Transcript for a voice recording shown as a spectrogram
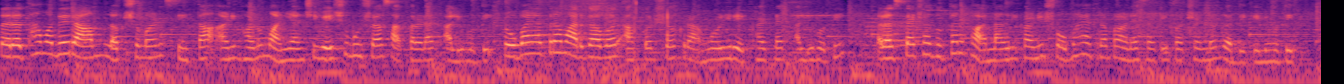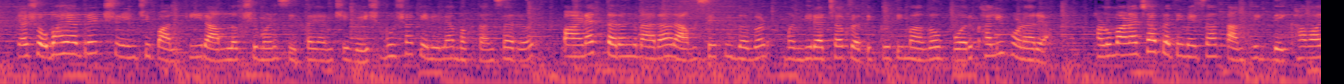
तर रथामध्ये राम लक्ष्मण सीता आणि हनुमान यांची वेशभूषा साकारण्यात आली होती. शोभायात्रा मार्गावर आकर्षक रांगोळी रेखाटण्यात आली होती. रस्त्याच्या दुतर्फा नागरिकांनी शोभायात्रा पाहण्यासाठी प्रचंड गर्दी केली होती. या शोभायात्रेत श्रींची पालखी राम लक्ष्मण सीता यांची वेशभूषा केलेल्या भक्तांचा रथ पाण्यात तरंगणारा रामसेतू दगड मंदिराच्या प्रतिकृतीमागं वरखाली होणाऱ्या हनुमानाच्या प्रतिमेचा तांत्रिक देखावा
